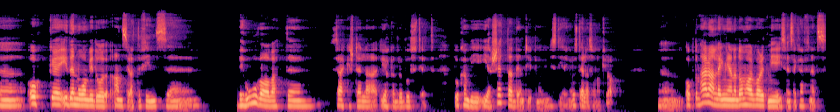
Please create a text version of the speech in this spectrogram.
Eh, och eh, i den mån vi då anser att det finns behov av att säkerställa ökad robusthet, då kan vi ersätta den typen av investeringar och ställa sådana krav. Och de här anläggningarna de har varit med i Svenska kraftnäts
